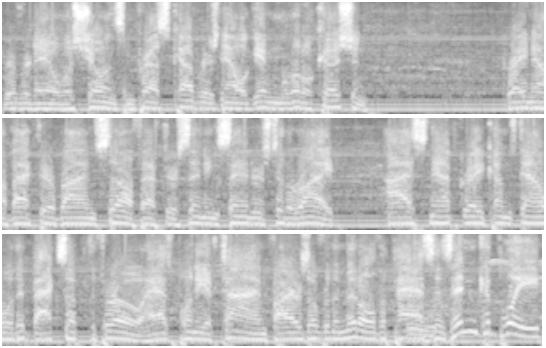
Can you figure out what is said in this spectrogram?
Riverdale was showing some press coverage. Now we'll give him a little cushion. Gray now back there by himself after sending Sanders to the right. High snap. Gray comes down with it, backs up the throw, has plenty of time, fires over the middle. The pass is incomplete.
